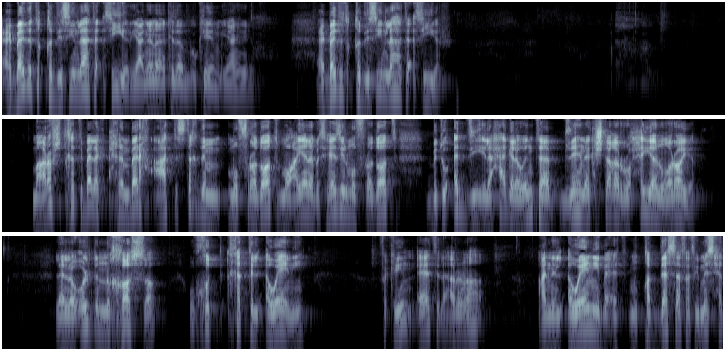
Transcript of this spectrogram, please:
عبادة القديسين لها تأثير. يعني أنا كده أوكي يعني عبادة القديسين لها تأثير. ما أعرفش خدت بالك إحنا امبارح قعدت تستخدم مفردات معينة بس هذه المفردات بتؤدي إلى حاجة لو أنت ذهنك اشتغل روحيا ورايا. لأن لو قلت إن خاصة وخدت خدت الأواني. فاكرين الايات اللي قريناها؟ عن الأواني بقت مقدسة ففي مسحه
